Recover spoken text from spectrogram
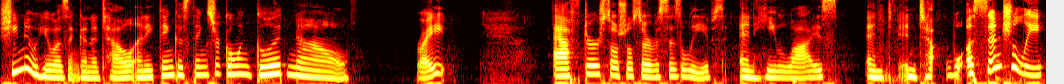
She knew he wasn't going to tell anything because things are going good now, right? After social services leaves and he lies and, and t- well, essentially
